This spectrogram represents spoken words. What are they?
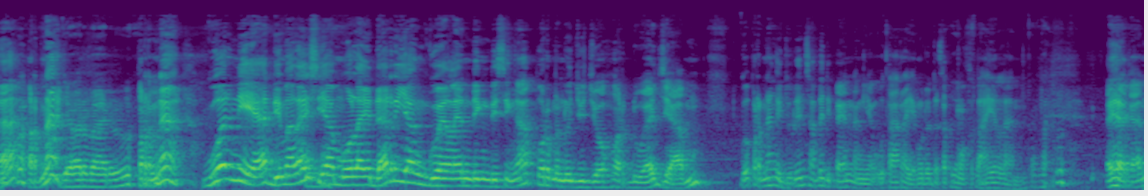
Hah? pernah Johor Baru. Pernah, gue nih ya di Malaysia mulai dari yang gue landing di Singapura menuju Johor 2 jam, gue pernah ngejurin sampai di Penang yang utara yang udah dekat mau ke Thailand. Iya kan?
